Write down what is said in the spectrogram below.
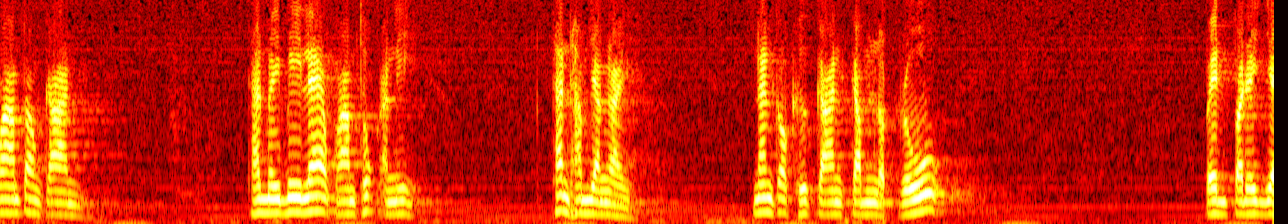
ความต้องการ ท่านไม่มีแล้วความทุกข์อันนี้ ท่านทำยังไง นั่นก็คือการกำหนดรู้ เป็นปริย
